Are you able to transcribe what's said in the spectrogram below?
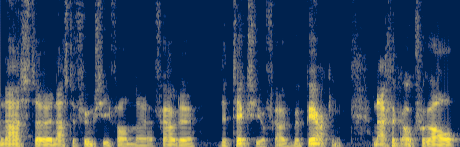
naast, naast de functie van fraudedetectie of fraudebeperking. En eigenlijk ook vooral,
